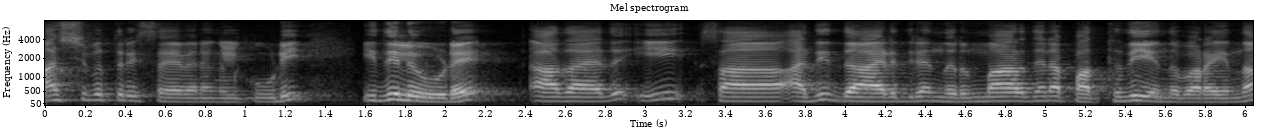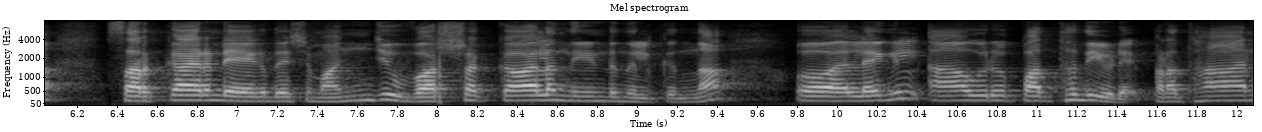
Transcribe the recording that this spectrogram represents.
ആശുപത്രി സേവനങ്ങൾ കൂടി ഇതിലൂടെ അതായത് ഈ അതിദാരിദ്ര്യ നിർമ്മാർജന പദ്ധതി എന്ന് പറയുന്ന സർക്കാരിന്റെ ഏകദേശം അഞ്ച് വർഷക്കാലം നീണ്ടു നിൽക്കുന്ന അല്ലെങ്കിൽ ആ ഒരു പദ്ധതിയുടെ പ്രധാന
